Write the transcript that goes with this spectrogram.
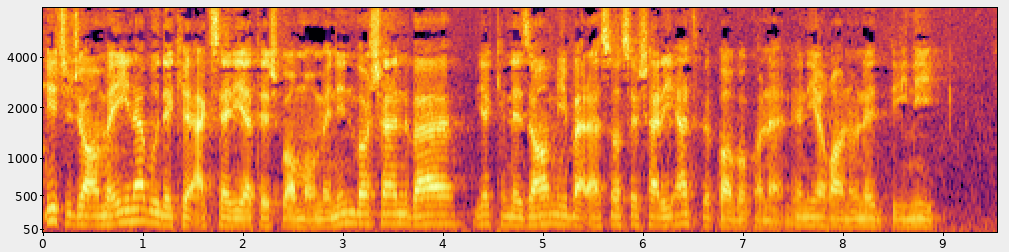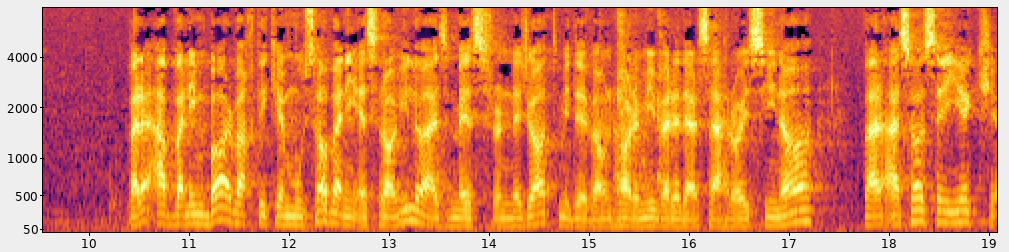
هیچ جامعه ای نبوده که اکثریتش با مؤمنین باشن و یک نظامی بر اساس شریعت به پا بکنن یعنی یه قانون دینی. برای اولین بار وقتی که موسی بنی اسرائیل رو از مصر نجات میده و اونها رو می‌بره در صحرای سینا بر اساس یک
